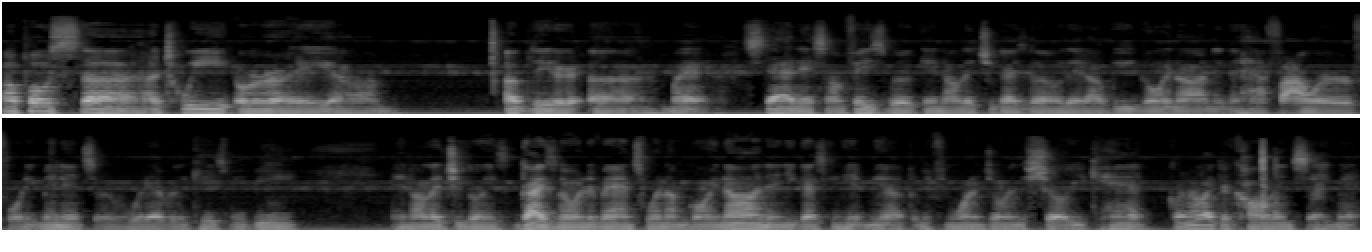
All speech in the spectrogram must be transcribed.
I'll post uh, a tweet or a um, update uh, my status on Facebook, and I'll let you guys know that I'll be going on in a half hour, or 40 minutes, or whatever the case may be. And I'll let you guys know in advance when I'm going on, and you guys can hit me up. And if you want to join the show, you can. Kind of like a call-in segment.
